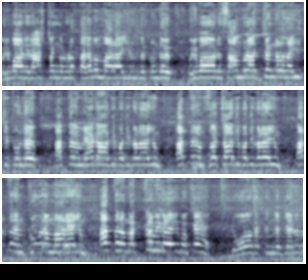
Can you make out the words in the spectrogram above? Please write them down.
ഒരുപാട് രാഷ്ട്രങ്ങളുടെ തലവന്മാരായിരുന്നിട്ടുണ്ട്. ഒരുപാട് സാമ്രാജ്യങ്ങളെ നയിച്ചിട്ടുണ്ട്. അത്തരം ഏകാധിപതികളെയും അത്തരം സ്വേച്ഛാധിപതികളെയും അത്തരം ക്രൂരന്മാരെയും അത്തരം അക്രമികളെയും ഒക്കെ ലോകത്തിന്റെ ജനത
